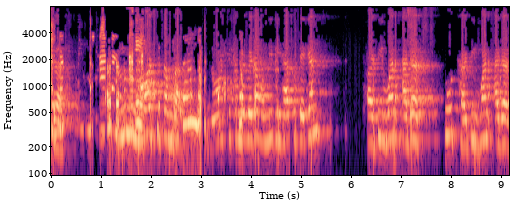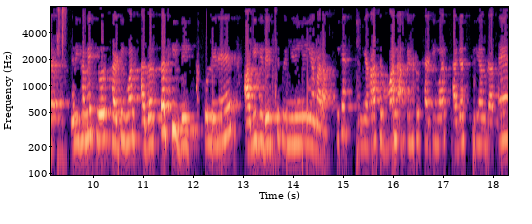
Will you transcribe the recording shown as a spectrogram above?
August No, no, no, not September. Not September, beta. Only we have to taken 31 August to 31 August यानी हमें केवल 31 अगस्त तक ही डेट को लेने हैं आगे की डेट से कोई मीनिंग नहीं है हमारा ठीक है तो यहाँ से 1 अप्रैल टू 31 अगस्त के लिए हम जाते हैं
